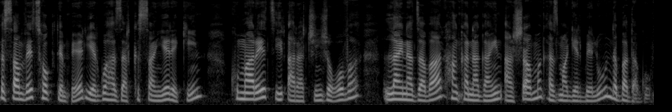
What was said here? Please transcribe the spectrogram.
26 հոկտեմբեր 2023-ին կումարեց իր առաջին ժողովը լայնածավալ հանկանագային արշավը գազմագերբելու նպատակով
